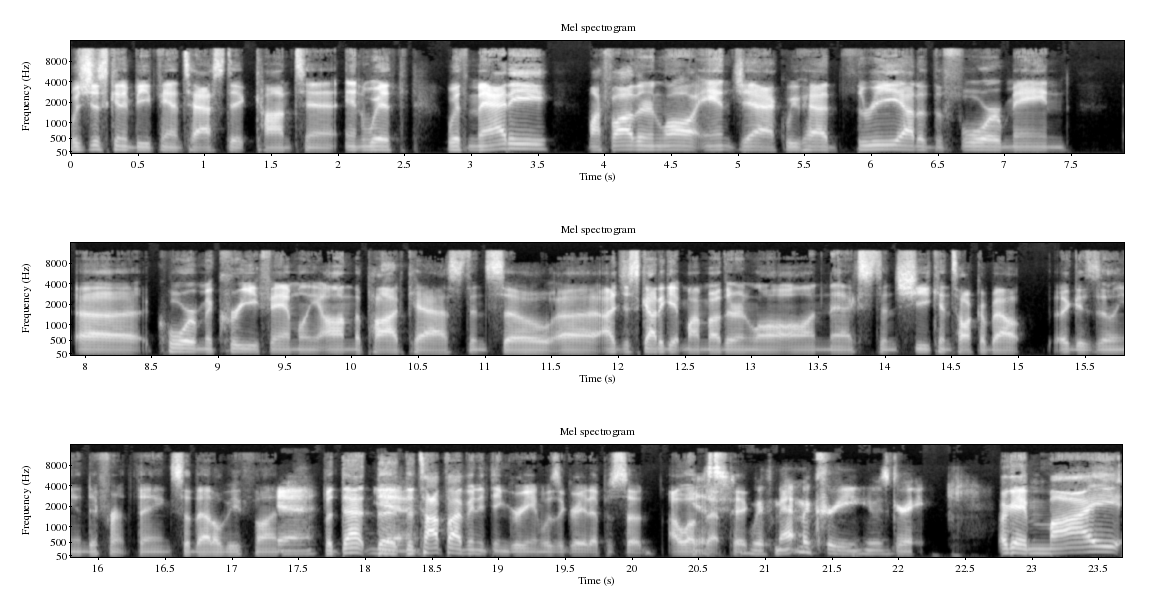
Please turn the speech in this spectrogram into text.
was just going to be fantastic content. And with with Maddie, my father-in-law, and Jack, we've had three out of the four main uh, core McCree family on the podcast, and so uh, I just got to get my mother-in-law on next, and she can talk about a gazillion different things, so that'll be fun. Yeah. But that the yeah. the top five anything green was a great episode. I love yes, that pick with Matt McCree. It was great. Okay, my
